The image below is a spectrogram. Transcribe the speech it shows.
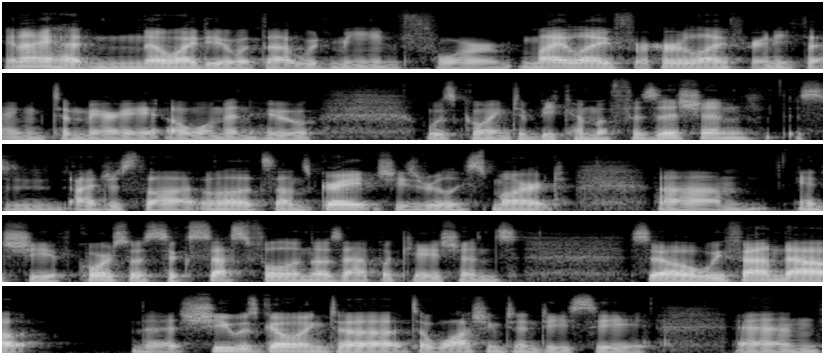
and I had no idea what that would mean for my life or her life or anything to marry a woman who was going to become a physician. I just thought, well, that sounds great. She's really smart. Um, and she, of course, was successful in those applications. So we found out that she was going to, to Washington, D.C. And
